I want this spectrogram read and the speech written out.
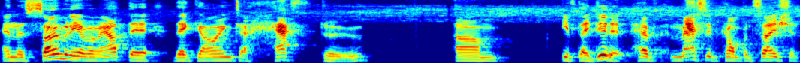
And there's so many of them out there, they're going to have to, um, if they did it, have massive compensation.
